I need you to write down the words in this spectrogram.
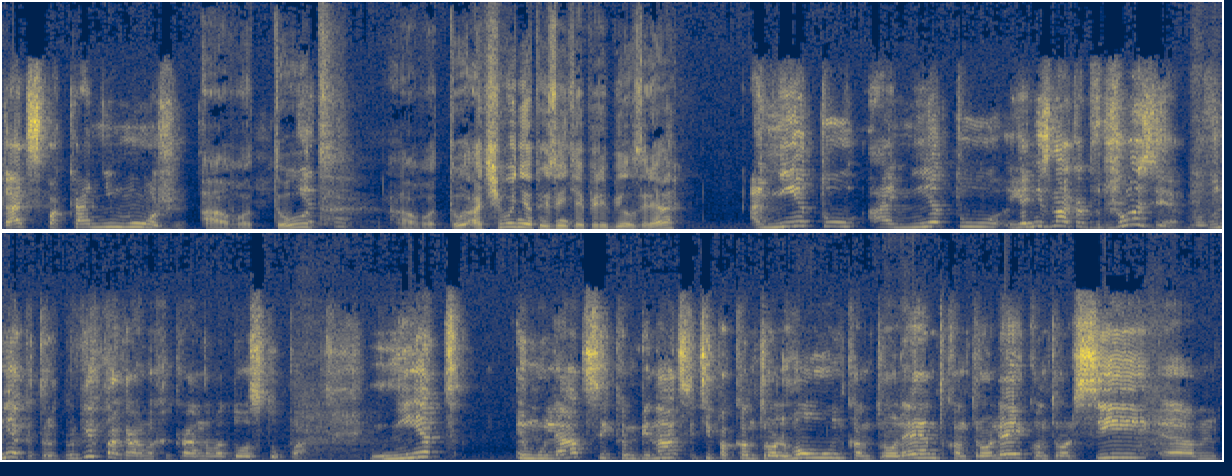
дать пока не может. А вот тут, нету... а вот тут, а чего нету, извините, я перебил зря? А нету, а нету, я не знаю, как в Джозе, но в некоторых других программах экранного доступа нет эмуляции, комбинации типа Control Home, Control End, Control A, Control C, эм,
